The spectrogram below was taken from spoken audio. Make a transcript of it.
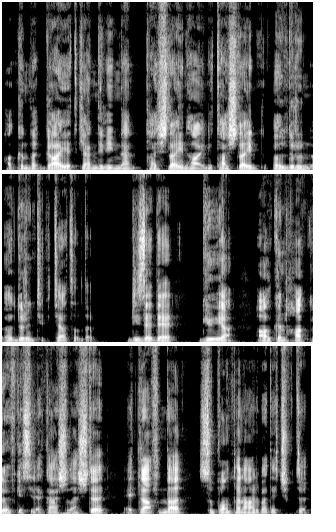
Hakkında gayet kendiliğinden taşlayın haini taşlayın öldürün öldürün tweet'i atıldı. Rize'de güya halkın haklı öfkesiyle karşılaştı, etrafında spontane arbede çıktı.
